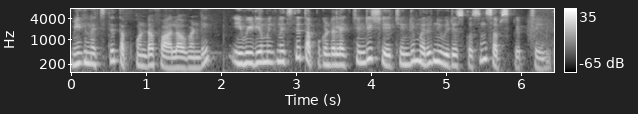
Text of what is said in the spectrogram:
మీకు నచ్చితే తప్పకుండా ఫాలో అవ్వండి. ఈ వీడియో మీకు నచ్చితే తప్పకుండా లైక్ చేయండి షేర్ చేయండి. మరిన్ని నీ వీడియోస్ కోసం సబ్స్క్రైబ్ చేయండి.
